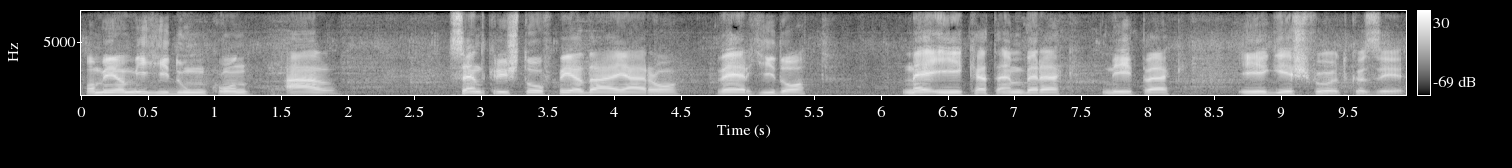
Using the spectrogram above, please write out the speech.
ami a mi hidunkon áll, Szent Kristóf példájára verhidat, ne éket emberek, népek, ég és föld közé.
